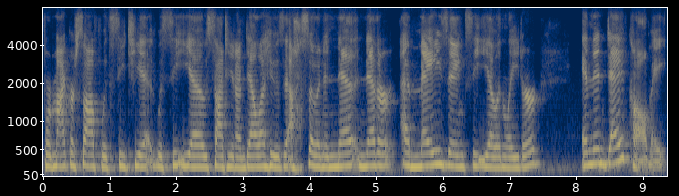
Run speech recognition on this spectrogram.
for Microsoft with CTO with CEO Satya Nadella, who is also an, another amazing CEO and leader. And then Dave called me,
